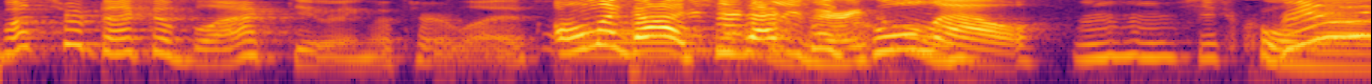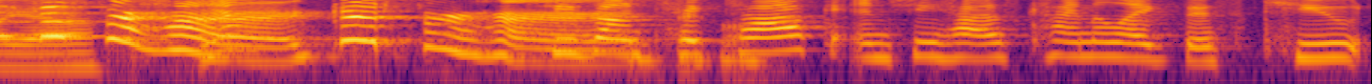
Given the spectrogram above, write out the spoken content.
What's Rebecca Black doing with her life? Oh my god, She's she's, actually actually, cool, cool. now. Mm-hmm. She's cool really now. good for her. Good for her. She's on TikTok and she has kind of like this cute,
